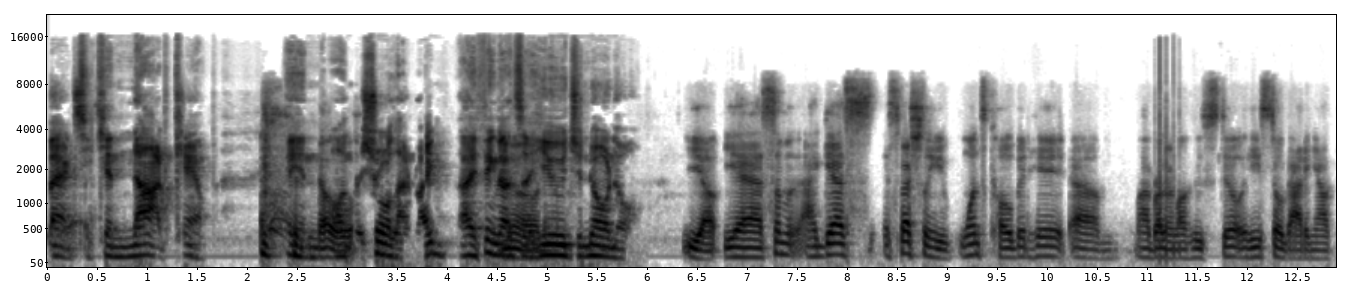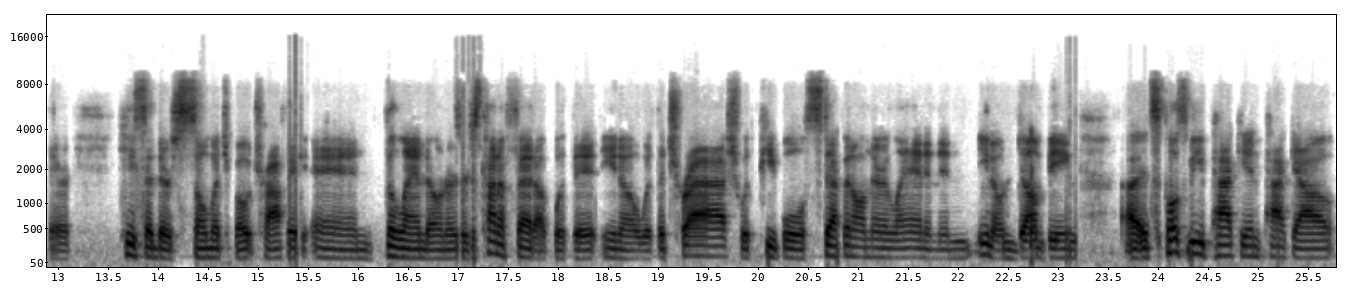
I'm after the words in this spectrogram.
banks. Yes. You cannot camp in No. on the shoreline, right? I think that's No, a huge no-no. Yeah, yeah. Some, I guess, especially once COVID hit, um, my brother-in-law, who's still he's still guiding out there, he said there's so much boat traffic, and the landowners are just kind of fed up with it. You know, with the trash, with people stepping on their land and then you know dumping. Uh, it's supposed to be pack in, pack out.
